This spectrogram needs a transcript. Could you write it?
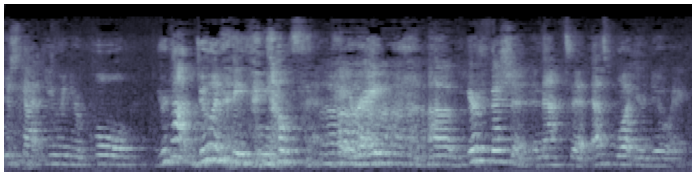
just got you and your pole, you're not doing anything else that day, right? Um, you're fishing and that's it, that's what you're doing.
